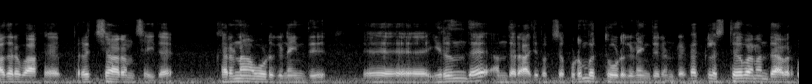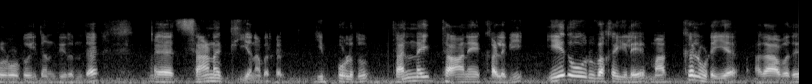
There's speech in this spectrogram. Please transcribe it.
ஆதரவாக பிரச்சாரம் செய்த கருணாவோடு இணைந்து இருந்த அந்த ராஜபக்ச குடும்பத்தோடு இணைந்து நின்ற டக்ளஸ் தேவானந்தா அவர்களோடு இணைந்திருந்த சாணக்கியன் அவர்கள் இப்பொழுது தன்னை தானே கழுவி ஏதோ ஒரு வகையிலே மக்களுடைய அதாவது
